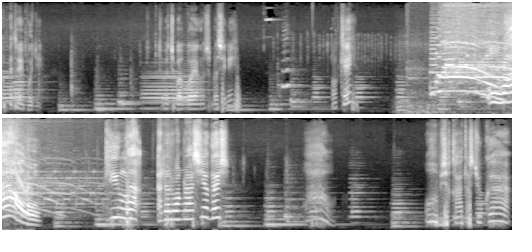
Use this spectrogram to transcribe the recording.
Apa itu yang bunyi? Coba-coba gue yang sebelah sini. Oke. Oh, wow. Gila, ada ruang rahasia, guys. Wow. Oh, bisa ke atas juga.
